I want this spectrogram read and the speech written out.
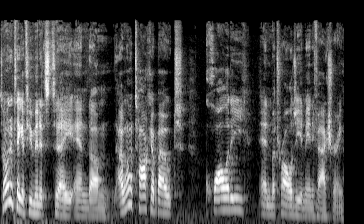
So I want to take a few minutes today, and um, I want to talk about quality and metrology in manufacturing.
